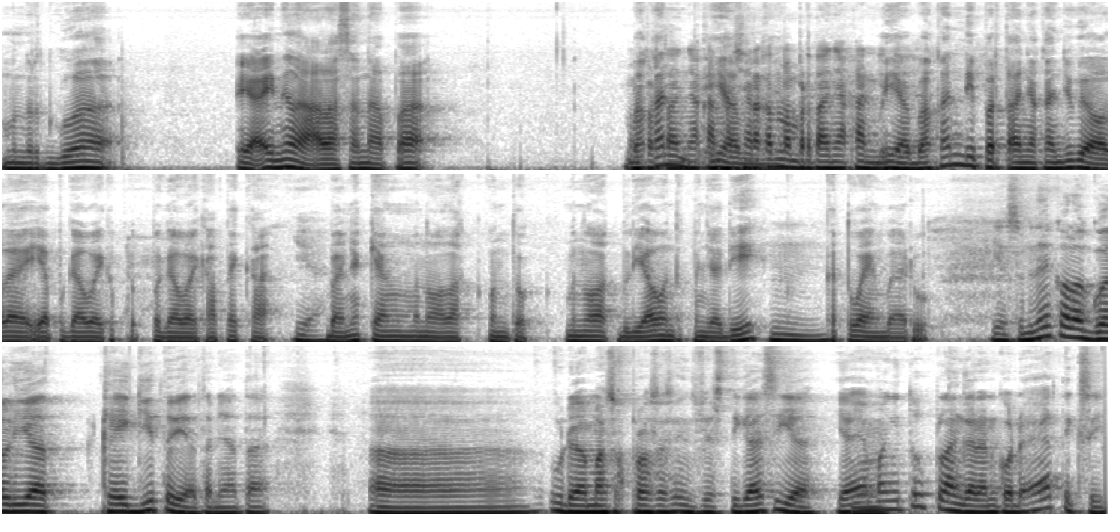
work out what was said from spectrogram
menurut gua ya inilah alasan apa Mempertanyakan iya, masyarakat benar. mempertanyakan gitu. Iya, ya. bahkan dipertanyakan juga oleh ya pegawai pegawai KPK. Iya. Banyak yang menolak untuk menolak beliau untuk menjadi Hmm. ketua yang baru. Ya sebenarnya kalau gue lihat kayak gitu ya ternyata eh udah masuk proses investigasi ya. Ya Hmm. emang itu pelanggaran kode etik sih.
